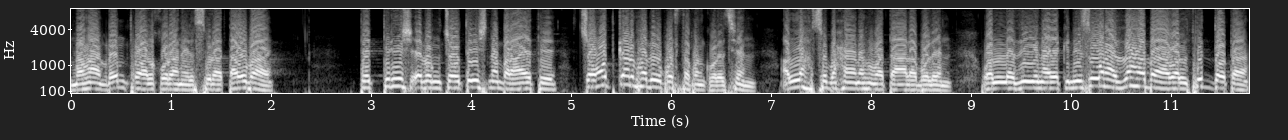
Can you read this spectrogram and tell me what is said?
মহাগ্রন্থ আল কোরআনের সুরা তাওবা তেত্রিশ এবং চৌত্রিশ নম্বর আয়াতে চমৎকারভাবে উপস্থাপন করেছেন। আল্লাহ সুবহানাহু ওয়া তাআলা বলেন, ওয়াল্লাযীনা ইয়াকনিজুনা আয-যাহাবা ওয়াল ফিদ্দাতা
